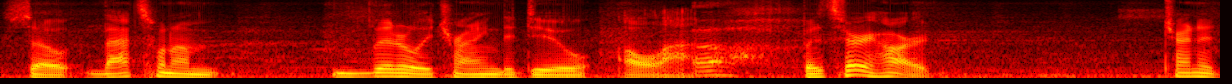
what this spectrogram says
so that's what i'm literally trying to do a lot but it's very hard trying to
